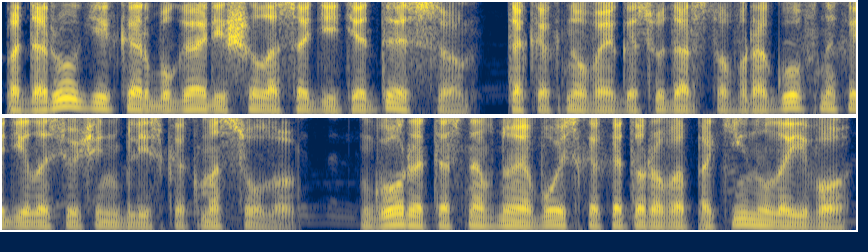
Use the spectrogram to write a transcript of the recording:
По дороге Карбуга решил осадить Одессу, так как новое государство врагов находилось очень близко к Масулу. Город, основное войско которого покинуло его,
